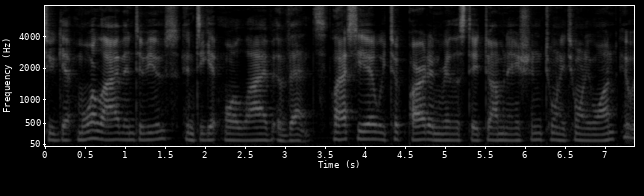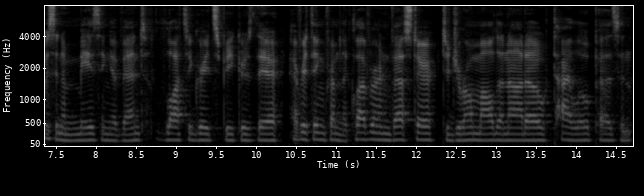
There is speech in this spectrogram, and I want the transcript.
to get more live interviews and to get more live events. Last year, we took part in Real Estate Domination 2021. It was an amazing event, lots of great speakers there, everything from the clever investor to Jerome Maldonado, Tai Lopez, and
